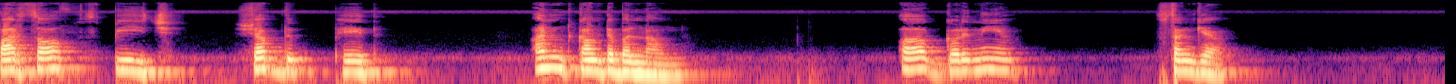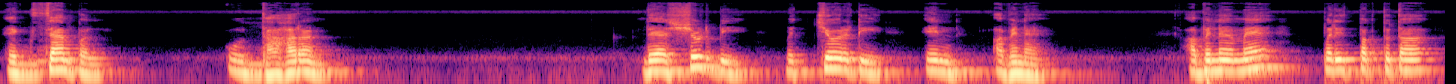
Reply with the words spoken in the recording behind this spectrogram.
पार्ट्स ऑफ़ स्पीच शब्द भेद। अनकाउंटेबल नाउन। अगणनीय संज्ञा। एग्ज़ाम्पल उदाहरण। There should be maturity in अभिनय। अभिनय में परिपक्वता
